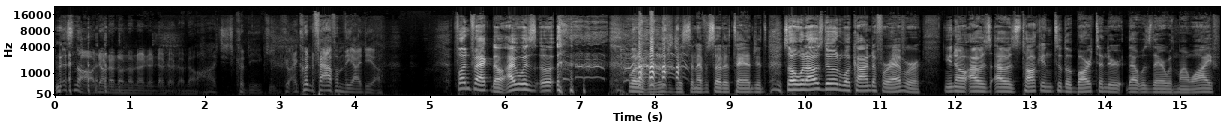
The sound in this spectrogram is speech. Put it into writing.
it's no, no, no, no, no, no, no, no, no, no. I just couldn't. I couldn't fathom the idea. Fun fact though, I was uh, whatever. this is just an episode of tangents. So when I was doing Wakanda Forever, you know, I was I was talking to the bartender that was there with my wife,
